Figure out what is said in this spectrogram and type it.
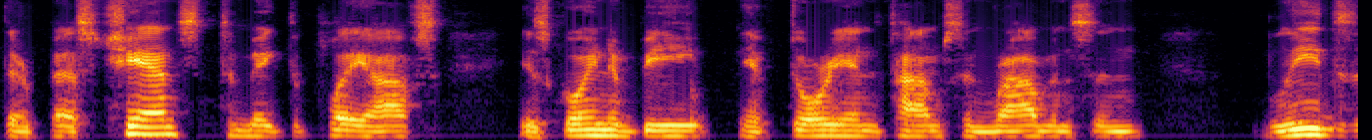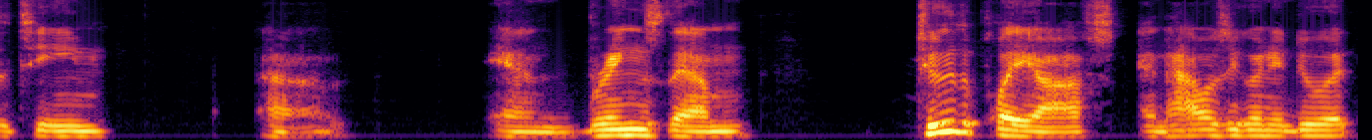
Their best chance to make the playoffs is going to be if Dorian Thompson Robinson leads the team uh, and brings them to the playoffs. And how is he going to do it?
